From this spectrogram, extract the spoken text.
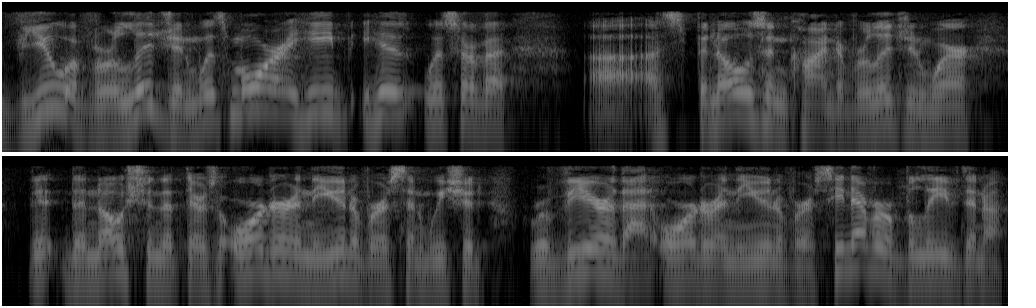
view of religion was more, he his, was sort of a, uh, a Spinozan kind of religion where the, the, notion that there's order in the universe and we should revere that order in the universe. He never believed in a,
